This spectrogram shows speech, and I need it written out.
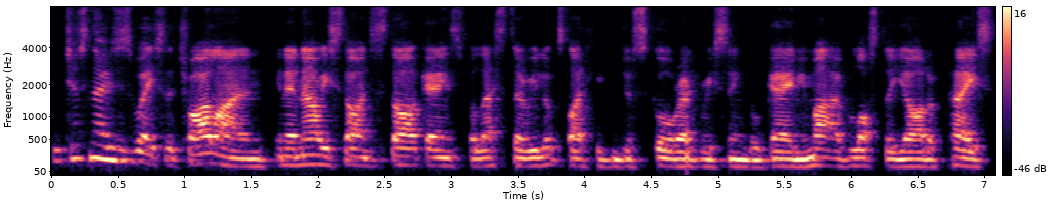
he just knows his way to the try line. And, you know, now he's starting to start games for Leicester. He looks like he can just score every single game. He might have lost a yard of pace,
